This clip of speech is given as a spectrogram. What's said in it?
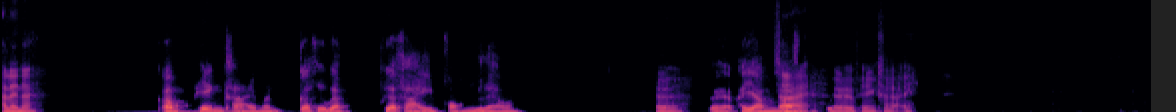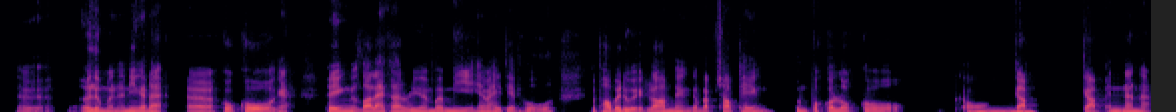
อะไรนะ ก็เพลงขายมันก็คือแบบเพื่อขายของอยู่แล้วอะเออ ก็พยายามดัใช่นเออเพลงขาย เออ เออหรือเหมือนอันนี้ก็ได้เออโคโค่เงี้ยเพลงตอนแรกก็ Remember Me ใช่ไหมที่ติดหูแต่พอไปดูอีกรอบหนึ่งก็แบบชอบเพลงคุณโปโกโลโก้อ๋อกับกับไอ้นั่นอะ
